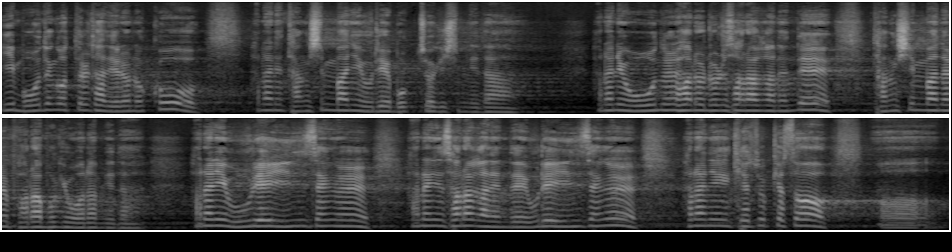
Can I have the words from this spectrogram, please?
이 모든 것들을 다 내려놓고 하나님 당신만이 우리의 목적이십니다 하나님 오늘 하루를 살아가는데 당신만을 바라보기 원합니다. 하나님 우리의 인생을 하나님 살아가는데 우리의 인생을 하나님 계속해서 어,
